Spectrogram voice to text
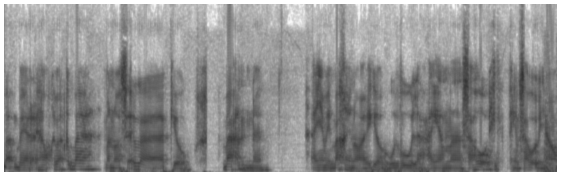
bạn bè đại học hay bạn cấp 3 mà nó sẽ là kiểu bạn à, anh em miền Bắc hay nói kiểu vui vui là anh em à, xã hội, anh em xã hội với nhau.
